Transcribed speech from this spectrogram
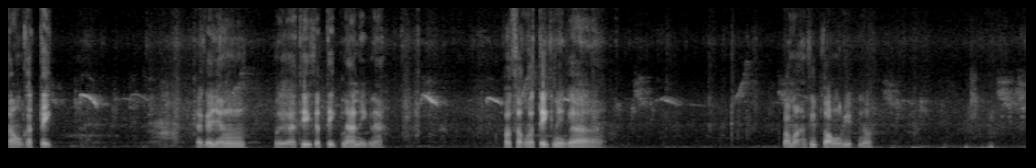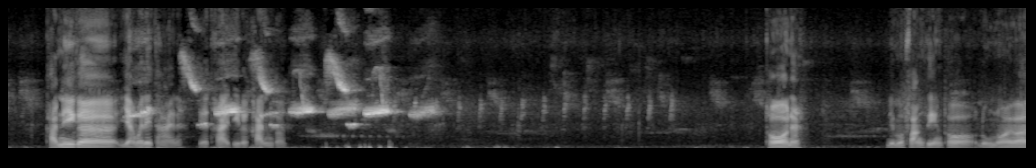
สองกระติก แล้วก็ยังเหลือที่กระติกนั้นอีกนะเพราะสองกระติกนี่ก็ ประมาณสิบสองลิตรเนาะคันนี้ก็ยังไม่ได้ถ่ายนะ เดี๋ยวถ่ายทีละคันก่อน ท่อนะ เดี๋ยวมาฟังเสียงท่อ ลุงน้อยว่า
